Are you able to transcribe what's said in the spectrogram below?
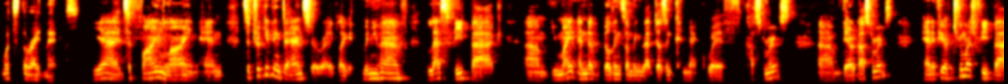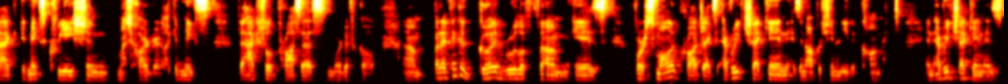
what's the right mix? Yeah, it's a fine line and it's a tricky thing to answer, right? Like when you have less feedback, um, you might end up building something that doesn't connect with customers, um, their customers. And if you have too much feedback, it makes creation much harder. Like it makes the actual process more difficult. Um, but I think a good rule of thumb is for smaller projects, every check in is an opportunity to comment. And every check in is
